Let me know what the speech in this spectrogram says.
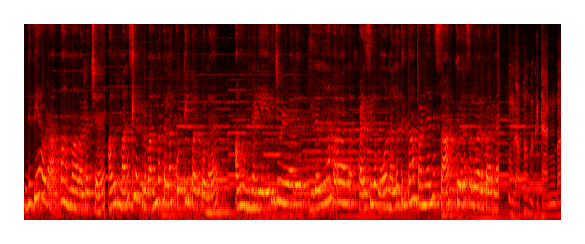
திவ்யாவோட அப்பா அம்மா வர்றச்ச அவர் மனசுல இருக்கிற வன்மத்தெல்லாம் கொட்டிருப்பாரு போல. அவங்க முன்னாடியே எரிஞ்சு விழுவாரு. இதெல்லாம் பரவாயில்ல. கடைசியில ஓ நல்லதுக்கு தான் பண்ணேன்னு சாக்கு வேற சொல்லுவாரு பாருங்க. உங்க அப்பா அம்மா கிட்ட அன்பா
